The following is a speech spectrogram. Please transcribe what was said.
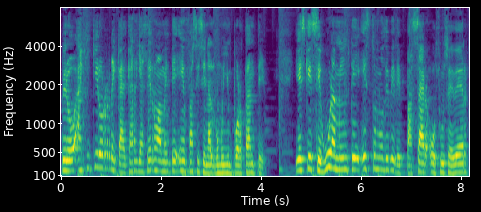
Pero aquí quiero recalcar y hacer nuevamente énfasis en algo muy importante. Y es que seguramente esto no debe de pasar o suceder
